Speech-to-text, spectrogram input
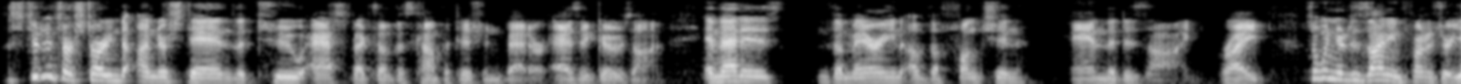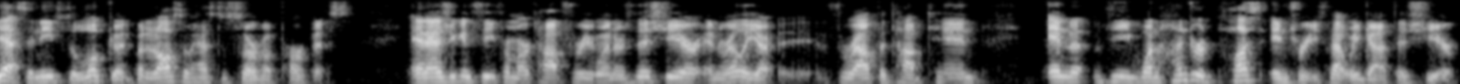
students are starting to understand the two aspects of this competition better as it goes on. And that is the marrying of the function and the design, right? So when you're designing furniture, yes, it needs to look good, but it also has to serve a purpose. And as you can see from our top three winners this year, and really uh, throughout the top 10, and the 100 plus entries that we got this year,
